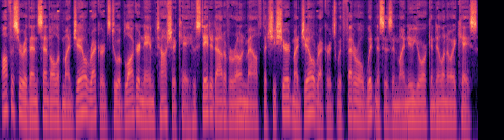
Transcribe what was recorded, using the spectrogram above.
Officer A then sent all of my jail records to a blogger named Tasha K who stated out of her own mouth that she shared my jail records with federal witnesses in my New York and Illinois case.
